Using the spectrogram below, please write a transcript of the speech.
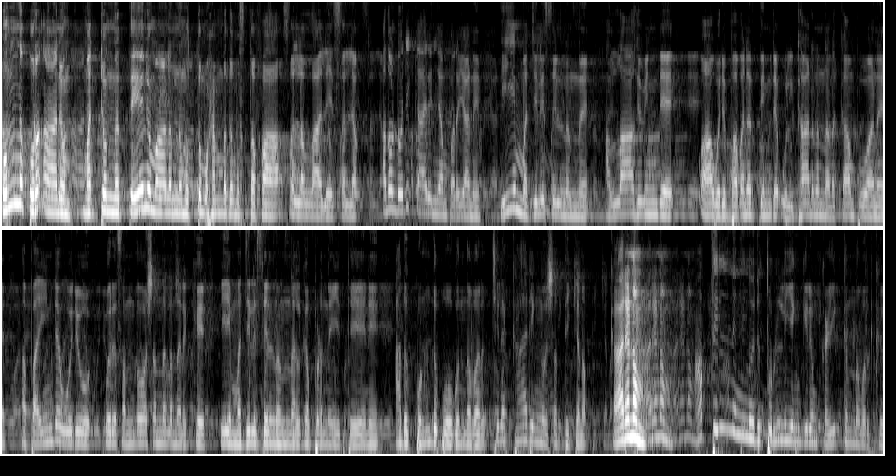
ഒന്ന് ഖുർആാനും മറ്റൊന്ന് തേനുമാണെന്ന് മുത്തു മുഹമ്മദ് മുസ്തഫ സല്ലാ അലൈഹി വസല്ലം അതുകൊണ്ട് ഒരു കാര്യം ഞാൻ പറയാണ്. ഈ മജ്ലിസിൽ നിന്ന് അള്ളാഹുവിന്റെ ആ ഒരു ഭവനത്തിന്റെ ഉദ്ഘാടനം നടക്കാൻ പോവാണ്. അപ്പം അതിന്റെ ഒരു ഒരു സന്തോഷം എന്നുള്ള നിലയ്ക്ക് ഈ മജ്ലിസിൽ നിന്ന് നൽകപ്പെടുന്ന ഈ തേന് അത് കൊണ്ടുപോകുന്നവർ ചില കാര്യങ്ങൾ ശ്രദ്ധിക്കണം. കാരണം അതിൽ നിന്നൊരു തുള്ളിയെങ്കിലും കഴിക്കുന്നവർക്ക്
